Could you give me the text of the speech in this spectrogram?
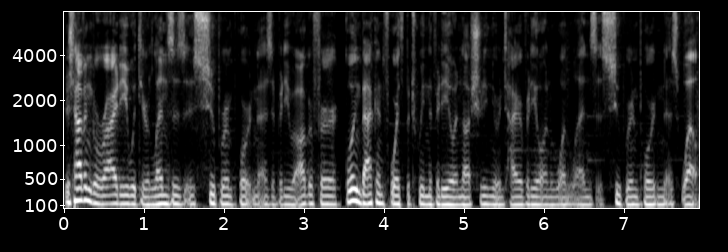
Just having variety with your lenses is super important as a videographer. Going back and forth between the video and not shooting your entire video on one lens is super important as well.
